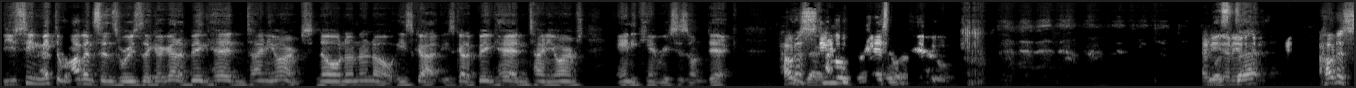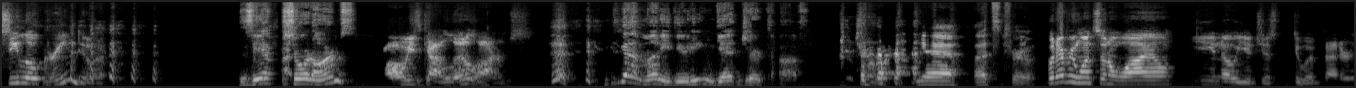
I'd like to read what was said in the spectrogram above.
You see Meet the Robinsons where he's like, I got a big head and tiny arms. No, no, no, no. He's got he's got a big head and tiny arms, and he can't reach his own dick. how does Exactly. CeeLo Green do. Any- What's any- that? How does CeeLo Green do it? Does he have short arms? Oh, he's got little arms. He's got money, dude. He can get jerked off. Yeah, that's true. But every once in a while, you know, you just do it better.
